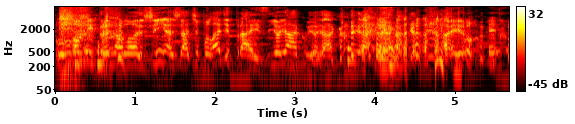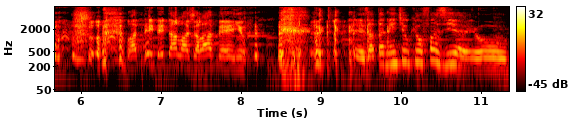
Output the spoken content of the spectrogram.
O Loki entrando na lojinha já, tipo, lá de trás. Yoyaku, yoyaku, yoyaku. Aí o, o atendente da loja lá venho. Exatamente o que eu fazia. Eu,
